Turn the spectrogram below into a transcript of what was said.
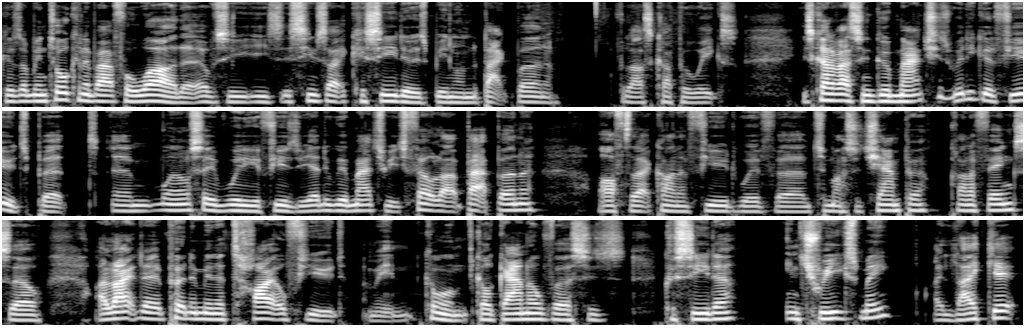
because I've been talking about for a while that obviously it seems like Kushida has been on the back burner for the last couple of weeks. He's kind of had some good matches, really good feuds, but um, when I say really good feuds, he had a good match, which felt like back burner after that kind of feud with uh, Tommaso Ciampa kind of thing. So I like that putting him in a title feud. I mean, come on, Gargano versus Kushida intrigues me. I like it,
